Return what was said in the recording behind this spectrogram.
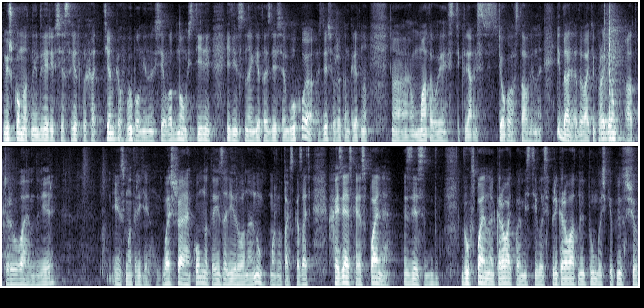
межкомнатные двери все светлых оттенков, выполнены все в одном стиле. Единственное, где-то здесь глухое, а здесь уже конкретно э, матовые стекля... стекла вставлены. И далее давайте пройдем, открываем дверь. И смотрите, большая комната изолированная, ну, можно так сказать, хозяйская спальня – Здесь двухспальная кровать поместилась, прикроватные тумбочки, плюс еще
